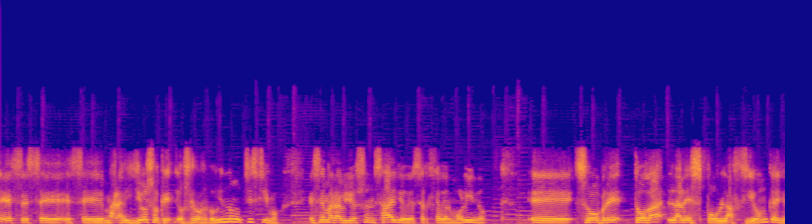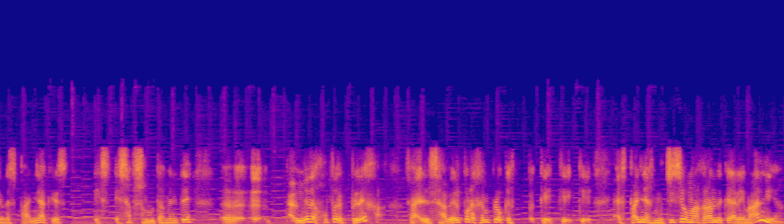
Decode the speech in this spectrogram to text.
es ese, ese maravilloso, que os lo recomiendo muchísimo, ese maravilloso ensayo de Sergio del Molino eh, sobre toda la despoblación que hay en España, que es, es, es absolutamente... eh, eh, a mí me dejó perpleja. O sea, el saber, por ejemplo, que, que- que- que España es muchísimo más grande que Alemania,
